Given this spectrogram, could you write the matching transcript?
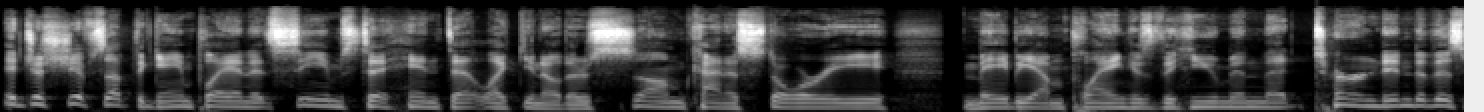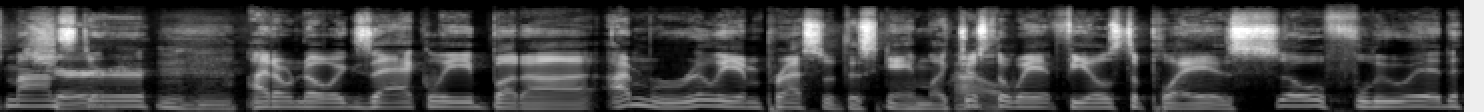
it just shifts up the gameplay and it seems to hint at like you know there's some kind of story. Maybe i'm playing as the human that turned into this monster. I don't know exactly but uh i'm really impressed with this game. Like just the way it feels to play is so fluid.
